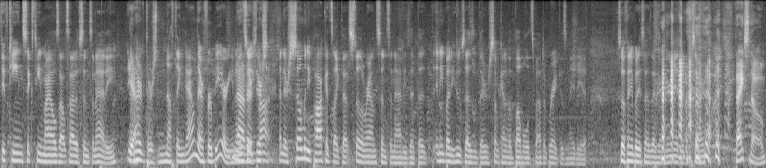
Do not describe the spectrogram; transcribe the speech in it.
15, 16 miles outside of Cincinnati. And Yeah. there, there's nothing down there for beer, you know? No, So there's not. And there's so many pockets like that still around Cincinnati that the, anybody who says that there's some kind of a bubble that's about to break is an idiot. So if anybody says that here, you're an idiot. I'm sorry. Thanks, Noam.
